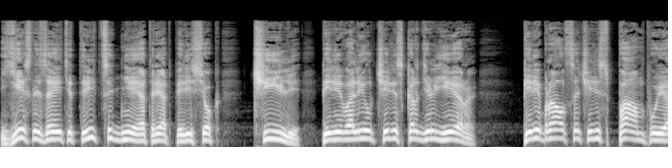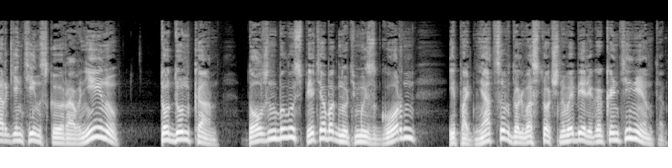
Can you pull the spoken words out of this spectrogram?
Если за эти 30 дней отряд пересек Чили, перевалил через Кордильеры, перебрался через Пампу и Аргентинскую равнину, то Дункан должен был успеть обогнуть мыс Горн и подняться вдоль восточного берега континента.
